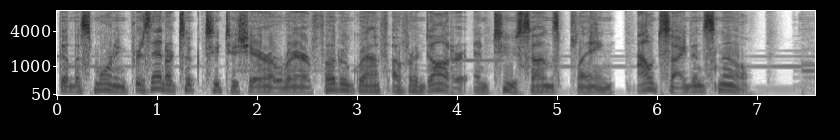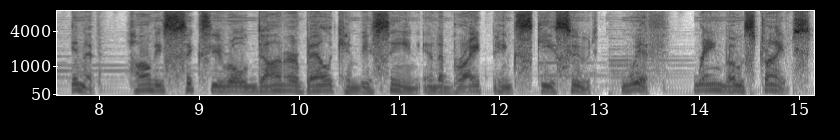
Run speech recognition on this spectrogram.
The This Morning presenter took to to share a rare photograph of her daughter and two sons playing outside in snow. In it, Holly's six-year-old daughter Belle can be seen in a bright pink ski suit, with rainbow stripes.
